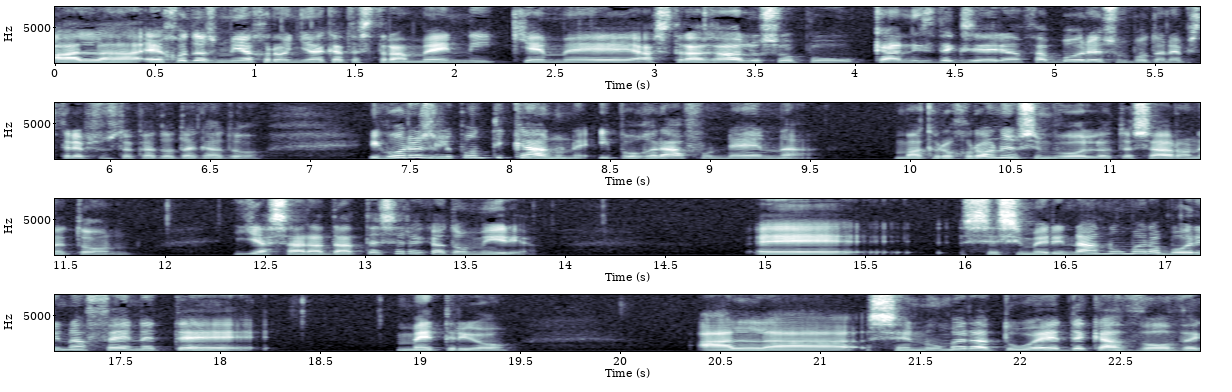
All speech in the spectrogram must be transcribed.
αλλά έχοντας μια χρονιά κατεστραμμένη και με αστραγάλους όπου κανείς δεν ξέρει αν θα μπορέσουν ποτέ να επιστρέψουν στο 100%. Οι Warriors λοιπόν τι κάνουν, υπογράφουν ένα μακροχρόνιο συμβόλαιο 4 ετών για 44 εκατομμύρια. Ε, σε σημερινά νούμερα μπορεί να φαίνεται μέτριο, αλλά σε νούμερα του 11-12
